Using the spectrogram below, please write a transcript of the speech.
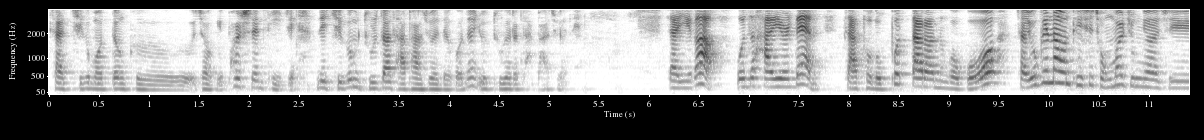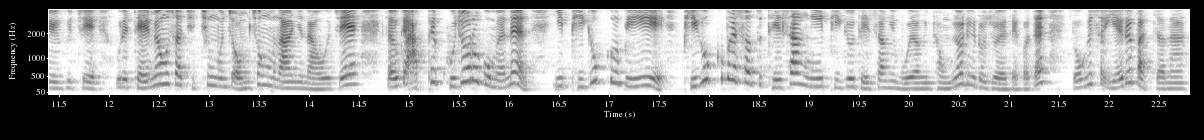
자, 지금 어떤 그, 저기, 퍼센테이지. 근데 지금 둘 다다 봐줘야 되거든. 요 두 개를 다 봐줘야 돼. 자, 얘가 was higher than. 자, 더 높았다라는 거고. 자, 여기 나온 대시 정말 중요하지. 그치? 우리 대명사 지칭 문제 엄청 많이 나오지? 자, 여기 앞에 구조를 보면은 이 비교급이, 비교급에서도 대상이, 비교 대상이 모양이 병렬이로 줘야 되거든? 여기서 예를 봤잖아.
